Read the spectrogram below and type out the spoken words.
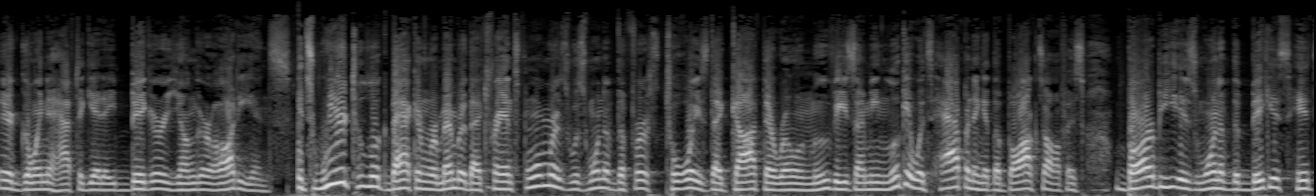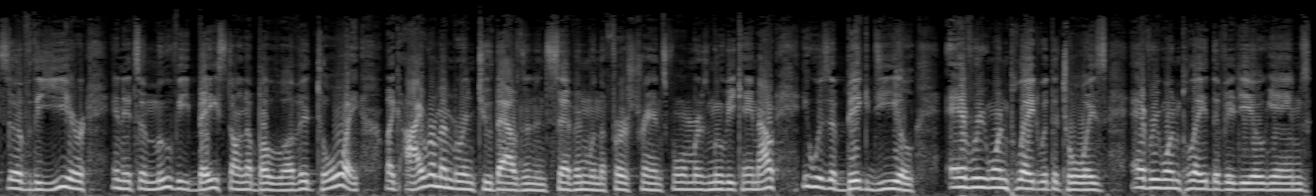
they're going to have to get a bigger, younger audience. It's weird to look back and remember that Transformers was one of the first toys that got their own movies. I mean, look at what's happening at the box office. Barbie is one of the biggest hits of the year, and it's a movie based on a beloved toy. Like, I remember in 2007 when the first Transformers movie came out, it was a big deal. Everyone played with the toys, everyone played the video games,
